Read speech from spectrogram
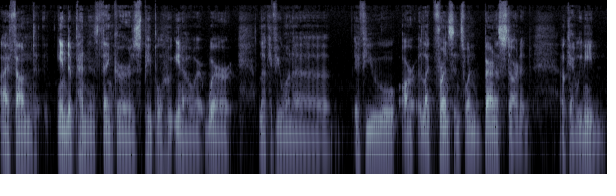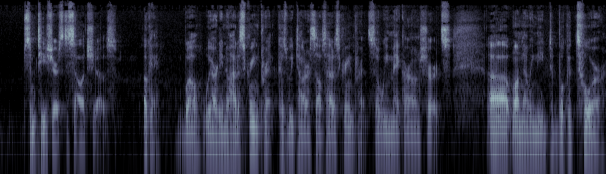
I found independent thinkers, people who you know where, where look if you want to if you are like for instance when Baroness started okay, we need some T-shirts to sell at shows. Okay, well, we already know how to screen print because we taught ourselves how to screen print, so we make our own shirts. Uh, well, now we need to book a tour,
